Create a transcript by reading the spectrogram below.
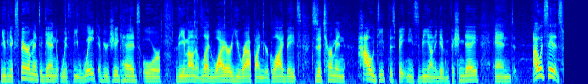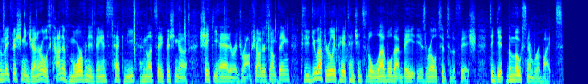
You can experiment again with the weight of your jig heads or the amount of lead wire you wrap on your glide baits to determine how deep this bait needs to be on a given fishing day. And I would say that swim bait fishing in general is kind of more of an advanced technique than let's say fishing a shaky head or a drop shot or something, because you do have to really pay attention to the level that bait is relative to the fish to get the most number of bites.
